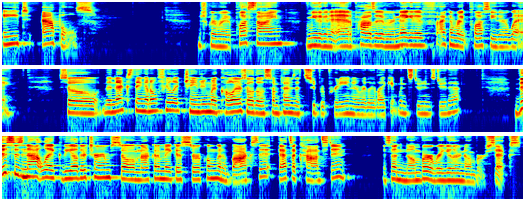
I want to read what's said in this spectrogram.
eight apples. I'm just going to write a plus sign. I'm either going to add a positive or a negative. I can write plus either way. So the next thing, I don't feel like changing my colors, although sometimes it's super pretty and I really like it when students do that. This is not like the other terms, so I'm not going to make it a circle. I'm going to box it. That's a constant. It's a number, a regular number, six.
